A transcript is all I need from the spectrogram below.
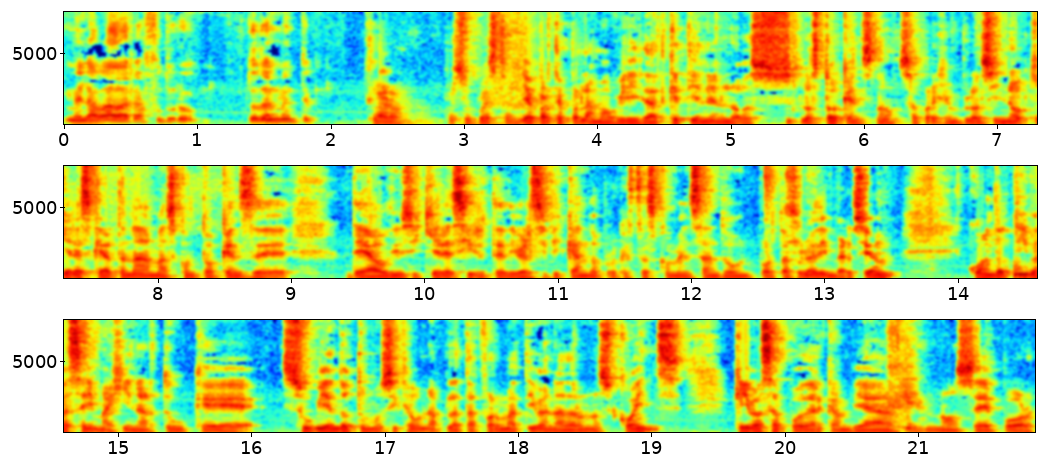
me la va a dar a futuro, totalmente. Claro, por supuesto. Y aparte por la movilidad que tienen los, los tokens, ¿no? O sea, por ejemplo, si no quieres quedarte nada más con tokens de, de audio, si quieres irte diversificando porque estás comenzando un portafolio de inversión, ¿cuándo te ibas a imaginar tú que subiendo tu música a una plataforma te iban a dar unos coins que ibas a poder cambiar, no sé, por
